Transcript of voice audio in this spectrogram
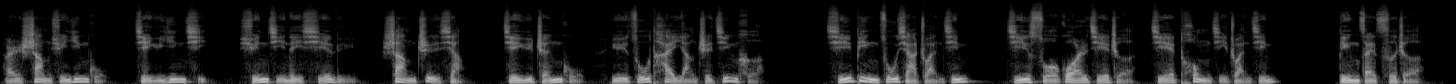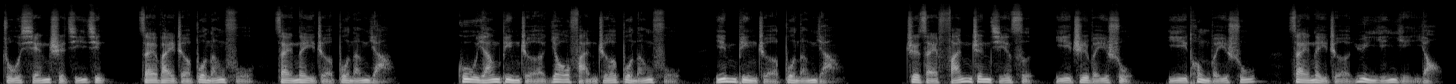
而上循阴谷，结于阴气，循脊内斜履，上至项，结于枕骨，与足太阳之筋合。其病足下转筋，即所过而结者，皆痛疾转筋。病在此者，主咸赤极静，在外者不能抚，在内者不能养。故阳病者腰反折不能抚。因病者不能养，志在凡针节刺，以之为术，以痛为书。在内者运饮饮药，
